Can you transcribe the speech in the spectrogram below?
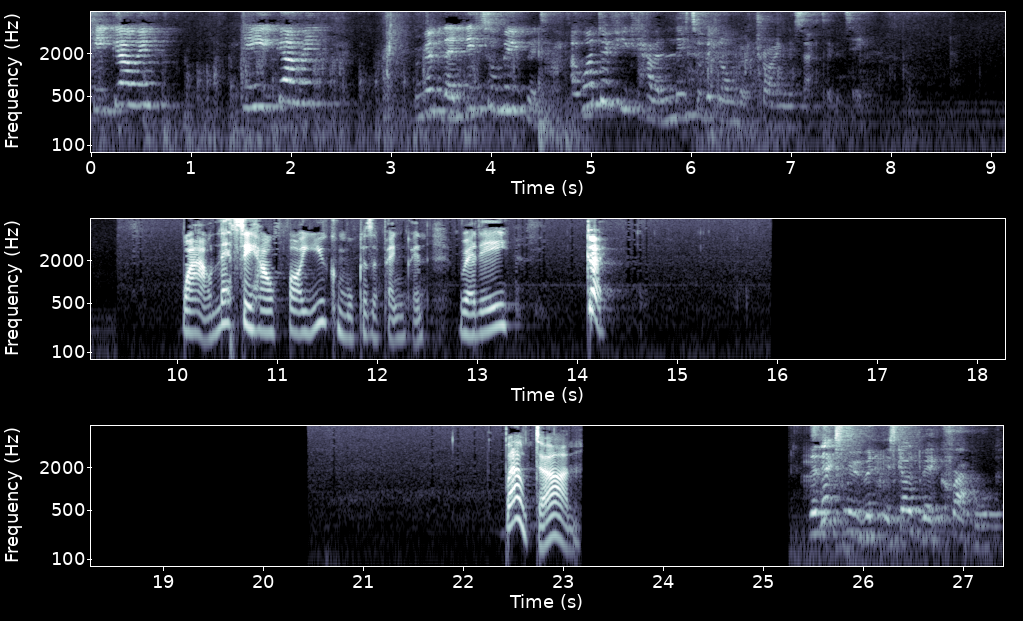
keep going, keep going. Remember they're little movements. I wonder if you could have a little bit longer of trying this activity. Wow, let's see how far you can walk as a penguin. Ready? Go! Well done. The next movement is going to be a crab walk.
